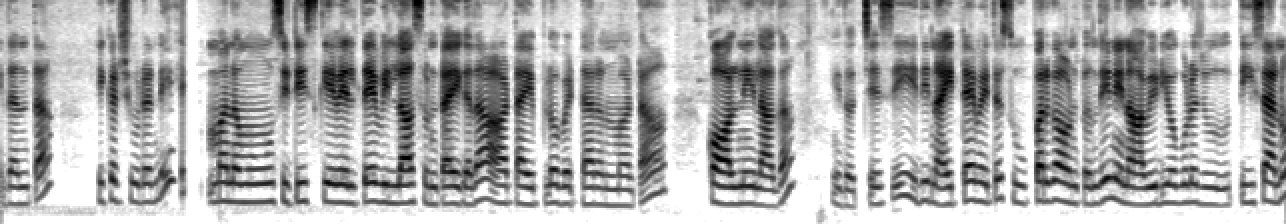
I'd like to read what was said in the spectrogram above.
ఇదంతా. ఇక్కడ చూడండి. మనము సిటీస్కి వెళ్తే విల్లాస్ ఉంటాయి కదా ఆ టైప్లో పెట్టారనమాట కాలనీ లాగా. ఇది వచ్చేసి ఇది నైట్ టైం అయితే సూపర్గా ఉంటుంది. నేను ఆ వీడియో కూడా చూ తీశాను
